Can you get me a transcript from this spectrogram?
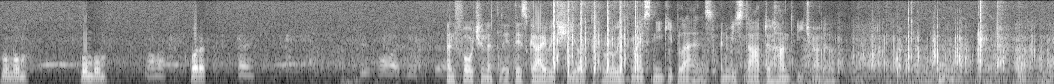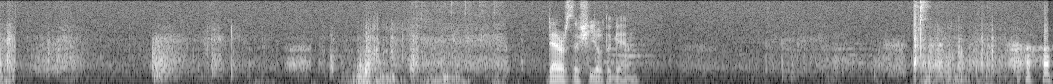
Bum, boom. Bum, bum. Borek. Unfortunately, this guy with shield ruined my sneaky plans and we start to hunt each other. There's the shield again.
